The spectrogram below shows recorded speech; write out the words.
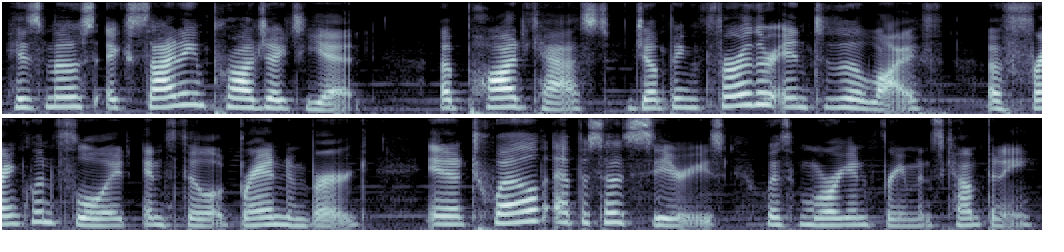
His most exciting project yet, a podcast jumping further into the life of Franklin Floyd and Philip Brandenburg in a 12 episode series with Morgan Freeman's company.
